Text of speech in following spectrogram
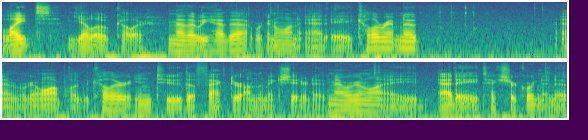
light yellow color. Now that we have that, we're going to want to add a color ramp node and we're going to want to plug the color into the factor on the mix shader node. Now we're going to want to add a texture coordinate node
